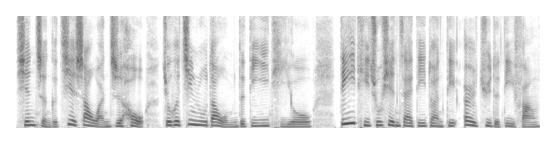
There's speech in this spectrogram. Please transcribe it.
先整个介绍完之后，就会进入到我们的第一题哦。第一题出现在第一段第二句的地方。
